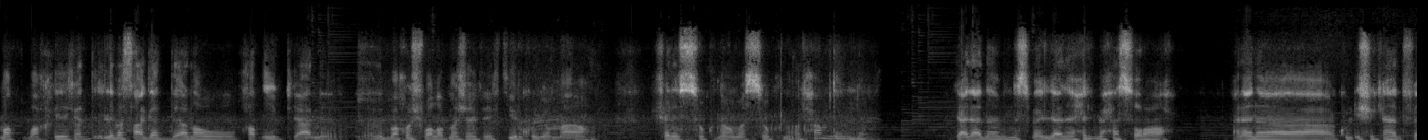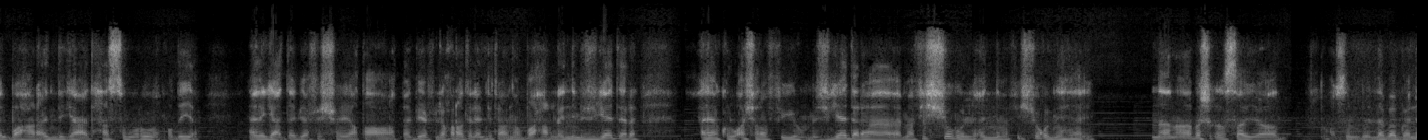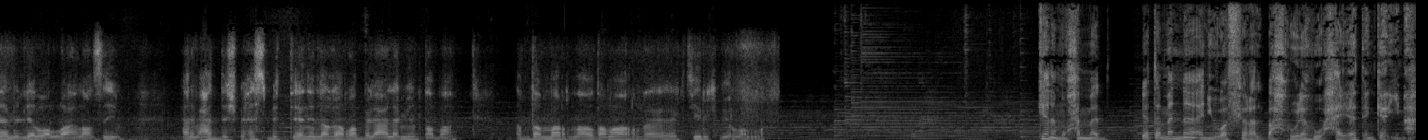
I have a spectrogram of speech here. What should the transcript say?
مطبخ هيك اللي بس على قد أنا وخطيبتي يعني بخش والله بمشاكل كتير كل يوم معاهم. عشان السكنة وما السكنة والحمد لله. يعني أنا بالنسبة لي أنا حلمي حسه راح. يعني أنا كل إشي كان في البحر عندي قاعد حاسه بروح وضيع يعني قاعد أبيع في الشياطات ببيع في الأغراض اللي عندي تبع البحر لأني مش قادر آكل وأشرب فيهم. مش قادر ما فيش شغل عندنا ما فيش شغل نهائي. أنا بشغل صياد أقسم بالله ما بنام الليل والله العظيم. يعني محدش بحس بالتاني إلا غير رب العالمين طبعا. دمرنا دمار كتير كبير والله. كان محمد يتمنى أن يوفر البحر له حياة كريمة.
